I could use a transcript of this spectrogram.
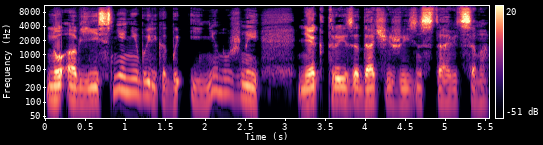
но объяснения были как бы и не нужны. Некоторые задачи жизнь ставит сама.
